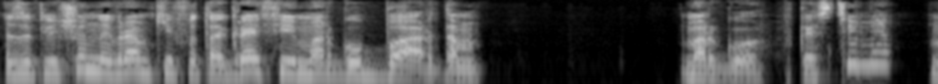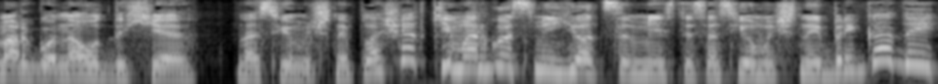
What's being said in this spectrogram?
заключенные в рамки фотографии Марго Бардом — Марго в костюме, Марго на отдыхе на съемочной площадке, Марго смеется вместе со съемочной бригадой.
